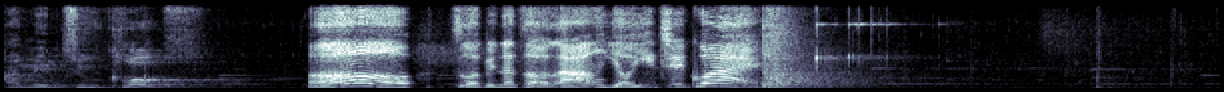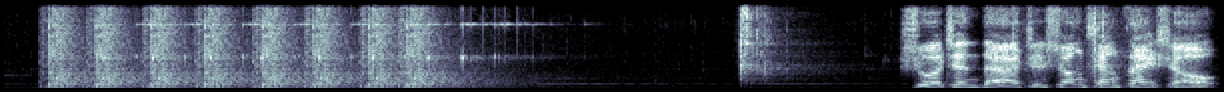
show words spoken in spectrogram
I'm in too close. 哦，左边的走廊有一只怪。说真的，这双枪在手，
